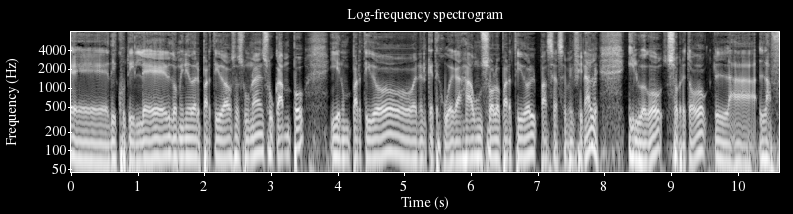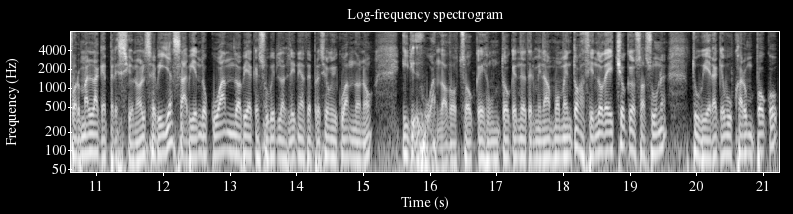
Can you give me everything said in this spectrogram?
eh, discutirle el dominio del partido a Osasuna en su campo y en un partido en el que te juegas a un solo partido el pase a semifinales. Y luego, sobre todo, la, la forma en la que presionó el Sevilla, sabiendo cuándo había que subir las líneas de presión y cuándo no, y jugando a dos toques, un toque en determinados momentos, haciendo de hecho que Osasuna tuviera que buscar un poco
